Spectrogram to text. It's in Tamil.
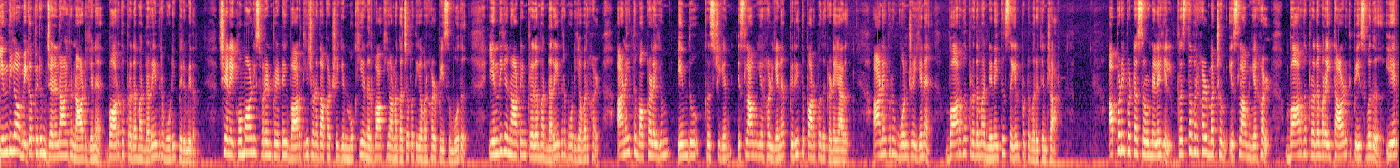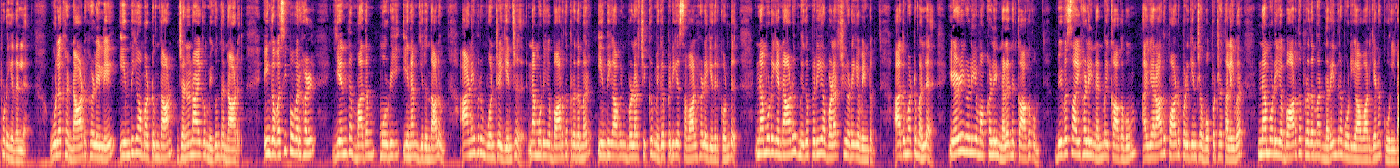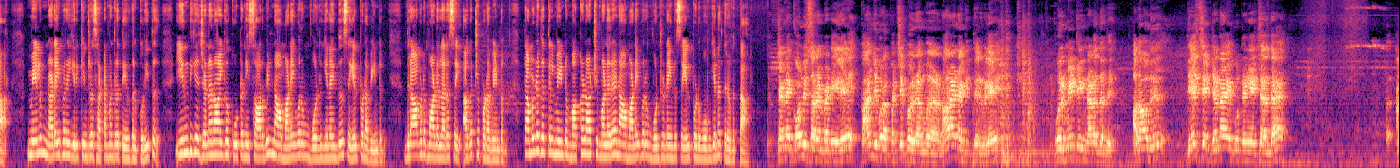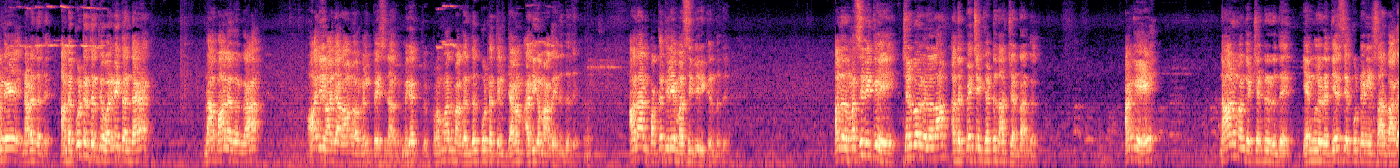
இந்தியா மிக பெரும் ஜனநாயக நாடு என பாரத பிரதமர் நரேந்திர மோடி பெருமிதம். சென்னை கோமாளீஸ்வரன்பேட்டை பாரதிய ஜனதா கட்சியின் முக்கிய நிர்வாகியான கஜபதி அவர்கள் பேசும்போது இந்திய நாட்டின் பிரதமர் நரேந்திர மோடி அவர்கள் அனைத்து மக்களையும் இந்து கிறிஸ்டியன் இஸ்லாமியர்கள் என பிரித்து பார்ப்பது கிடையாது. அனைவரும் ஒன்றே என பாரத பிரதமர் நினைத்து செயல்பட்டு வருகின்றார். அப்படிப்பட்ட சூழ்நிலையில் கிறிஸ்தவர்கள் மற்றும் இஸ்லாமியர்கள் பாரத பிரதமரை தாழ்த்தி பேசுவது ஏற்புடையதல்ல. உலக நாடுகளிலே இந்தியா மட்டும்தான் ஜனநாயகம் மிகுந்த நாடு. இங்கு வசிப்பவர்கள் எந்த மதம் மொழி இனம் இருந்தாலும் அனைவரும் ஒன்றே என்று நம்முடைய பாரத பிரதமர் இந்தியாவின் வளர்ச்சிக்கு மிகப்பெரிய சவால்களை எதிர்கொண்டு நம்முடைய நாடு மிகப்பெரிய வளர்ச்சியடைய வேண்டும். அது மட்டுமல்ல ஏழை எளிய மக்களின் நலனுக்காகவும் விவசாயிகளின் நன்மைக்காகவும் அயராது பாடுபடுகின்ற ஒப்பற்ற தலைவர் நம்முடைய பாரத பிரதமர் நரேந்திர மோடி ஆவார் என கூறினார். மேலும் நடைபெற இருக்கின்ற சட்டமன்ற தேர்தல் குறித்து இந்திய ஜனநாயக கூட்டணி சார்பில் நாம் அனைவரும் ஒருங்கிணைந்து செயல்பட வேண்டும். திராவிட மாடல் அரசை அகற்றப்பட வேண்டும். தமிழகத்தில் மீண்டும் மக்களாட்சி மலர நாம் அனைவரும் ஒன்றிணைந்து செயல்படுவோம் என தெரிவித்தார். சென்னை கோம்பீஸ்வரன்பேட்டையிலே காஞ்சிபுரம் பச்சைப்புரம் நாராயணகி தேர்விலே ஒரு மீட்டிங் நடந்தது. அதாவது தேசிய ஜனநாயக கூட்டணியைச் சேர்ந்த அங்கே நடந்தது. அந்த கூட்டத்திற்கு வருகை தந்த நான் பாலகங்கா ஆதி ராஜா ராம் அவர்கள் பேசினார்கள். மிக பிரமாதமாக இருந்தது. கூட்டத்தில் ஜனம் அதிகமாக இருந்தது. ஆனால் பக்கத்திலே மசீதி இருக்கின்றது. அந்த மசீதிக்கு செல்வர்கள் எல்லாம் அந்த பேச்சை கேட்டு தான் சென்றார்கள். அங்கே நானும் அங்கே சென்றிருந்தேன். எங்களுடைய தேசிய கூட்டணியின் சார்பாக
